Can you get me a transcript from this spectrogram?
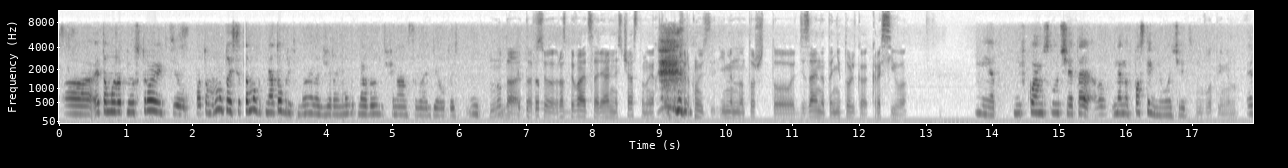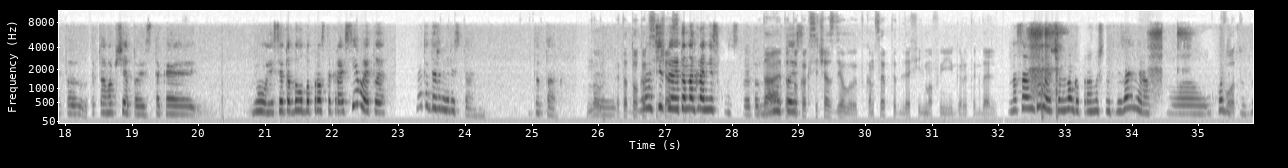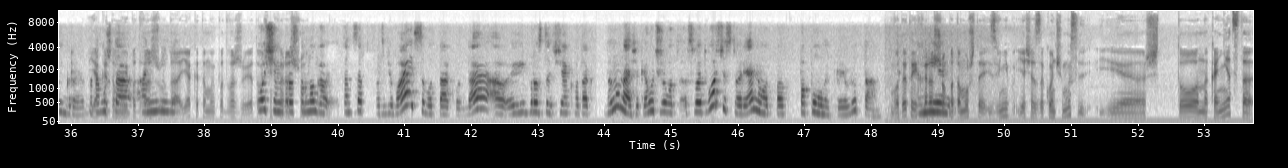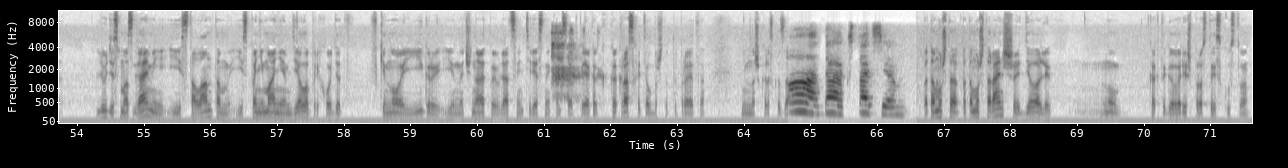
э, это может не устроить потом, ну то есть это могут не одобрить менеджеры, могут не одобрить финансовый отдел. То есть, ну, ну да, это, это все разбивается реальность часто, но я хочу подчеркнуть именно то, что дизайн это не только красиво, нет, ни в коем случае. Это, наверное, в последнюю очередь. Вот именно. Это, это вообще, то есть, такая... Ну, если это было бы просто красиво, это, ну, это даже не рестайлинг. Это так. Ну, э, это то, как ну, типа, сейчас... это на грани искусства. Это, да, ну, это то, есть... как сейчас делают концепты для фильмов и игр и так далее. На самом деле, очень много промышленных дизайнеров э, уходит вот. в игры, потому я к этому что и подвожу, они... да, я к этому и подвожу. Это очень, очень просто много концептов разбивается вот так вот, да, а, и просто человек вот так, да ну нафиг, я лучше вот свое творчество реально вот по, по полной проявлю там. Вот это и, и хорошо, потому что, извини, я сейчас закончу мысль, и, что наконец-то люди с мозгами и с талантом и с пониманием дела приходят в кино и игры и начинают появляться интересные концепты. Я как, как раз хотел бы, чтобы ты про это немножко рассказал. А, да, кстати. Потому что, потому что раньше делали, ну, как ты говоришь, просто искусство.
